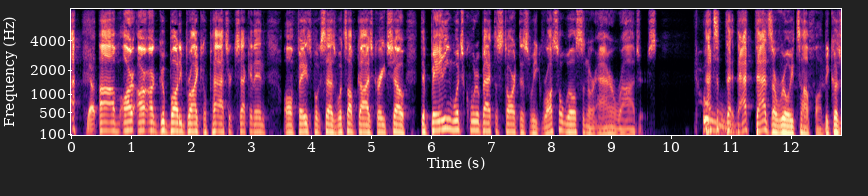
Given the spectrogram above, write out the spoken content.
yep. Um, our, our, our good buddy Brian Kilpatrick checking in on Facebook says, "What's up, guys? Great show. Debating which quarterback to start this week: Russell Wilson or Aaron Rodgers." That's a, that, that that's a really tough one because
